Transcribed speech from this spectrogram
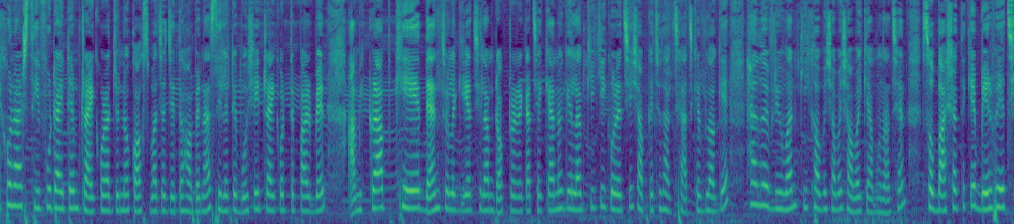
এখন আর সি ফুড আইটেম ট্রাই করার জন্য কক্সবাজার যেতে হবে না। সিলেটে বসেই ট্রাই করতে পারবেন। আমি ক্রাব খেয়ে দেন চলে গিয়েছিলাম ডক্টরের কাছে। কেন গেলাম? কি কি করেছি? সব কিছু থাকছে আজকের ব্লগে হ্যালো এভরিওয়ান কি খবর সবাই? সবাই কেমন আছেন? সো বাসা থেকে বের হয়েছি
